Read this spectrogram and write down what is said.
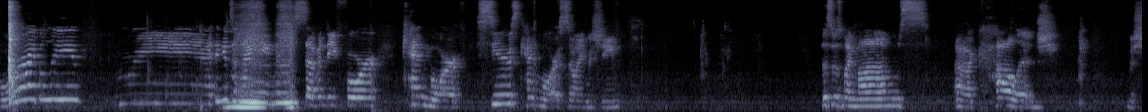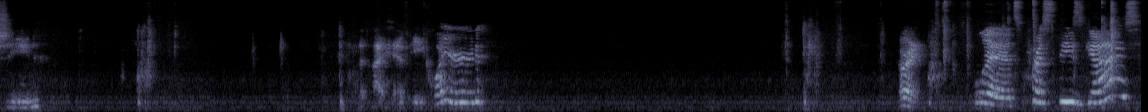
I believe. I think it's a 1974 Kenmore, Sears Kenmore sewing machine. This was my mom's uh, college machine that I have acquired. All right, let's press these guys.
